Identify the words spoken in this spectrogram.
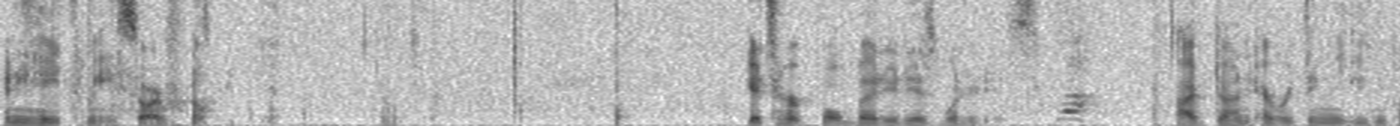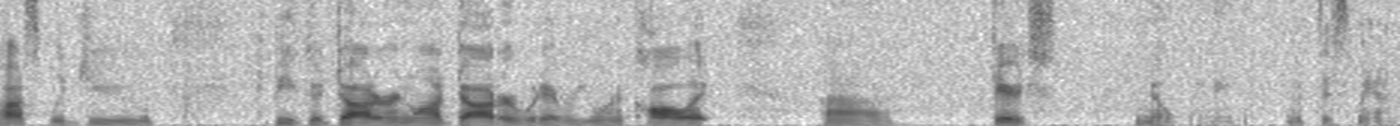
and he hates me, so I really don't care. It's hurtful, but it is what it is. I've done everything that you can possibly do to be a good daughter-in-law, daughter, whatever you want to call it. Uh, there's no winning with this man.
